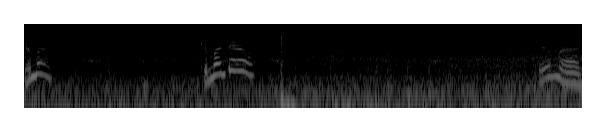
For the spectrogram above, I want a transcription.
Come on. Come on down. Come on.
